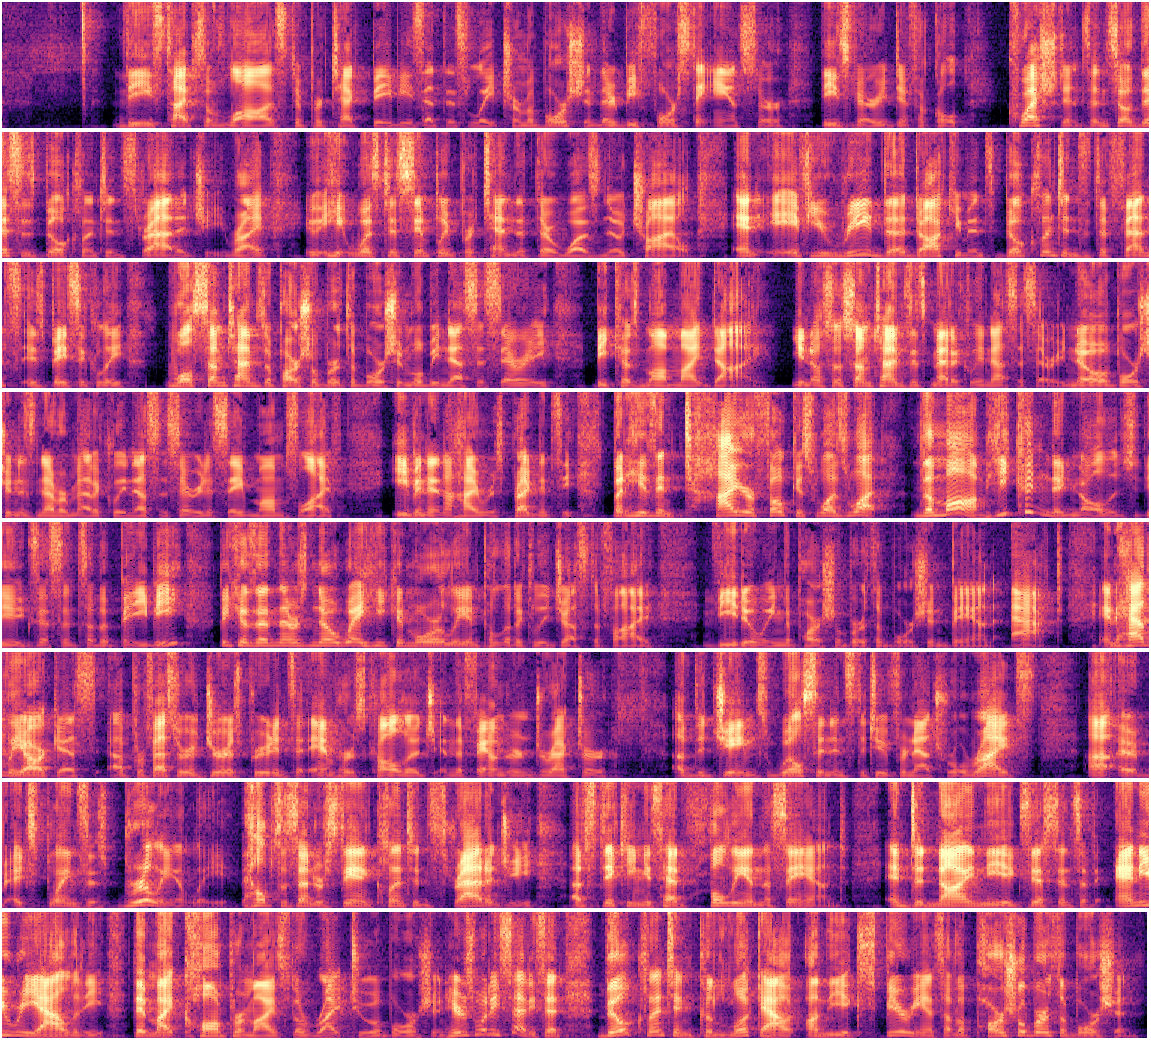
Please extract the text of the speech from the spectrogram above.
these types of laws to protect babies at this late term abortion. They'd be forced to answer these very difficult questions. And so this is Bill Clinton's strategy, right? It was to simply pretend that there was no child. And if you read the documents, Bill Clinton's defense is basically, well, sometimes a partial birth abortion will be necessary because mom might die. You know, so sometimes it's medically necessary. No, abortion is never medically necessary to save mom's life, even in a high risk pregnancy. But his entire focus was what? The mom. He couldn't acknowledge the existence of a baby because then there's no way he could morally and politically justify vetoing the Partial Birth Abortion Ban Act. And Hadley Arkes, a professor of jurisprudence at Amherst College and the founder and director of the James Wilson Institute for Natural Rights, uh, explains this brilliantly, helps us understand Clinton's strategy of sticking his head fully in the sand and denying the existence of any reality that might compromise the right to abortion. Here's what he said He said, Bill Clinton could look out on the experience of a partial birth abortion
